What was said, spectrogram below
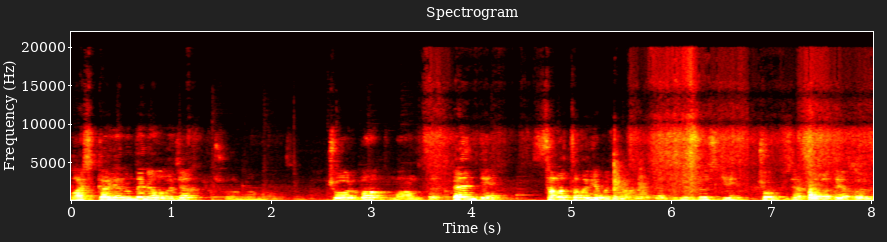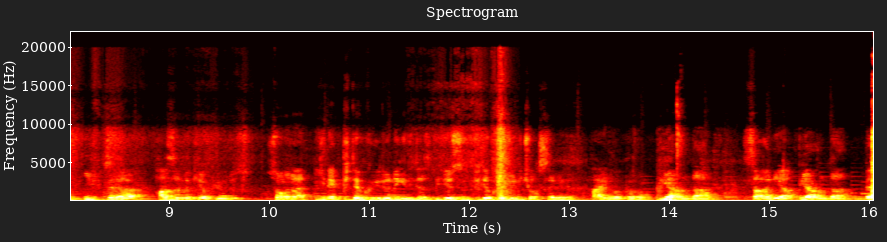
Başka yanında ne olacak? Çorba mantı. çorba, mantı. Ben de salataları yapacağım arkadaşlar. Biliyorsunuz ki çok güzel salata yaparım. İftara hazırlık yapıyoruz. Sonra yine pide kuyruğuna gideceğiz. Biliyorsunuz pide kuyruğunu çok severim. Haydi bakalım bir yandan Salih bir yandan ben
